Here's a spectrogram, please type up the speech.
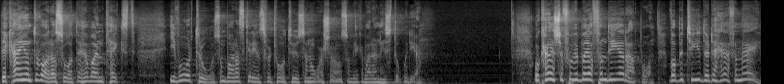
Det kan ju inte vara så att det här var en text i vår tro som bara skrevs för 2000 år sedan, som vilka bara en historia. Och kanske får vi börja fundera på, vad betyder det här för mig?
